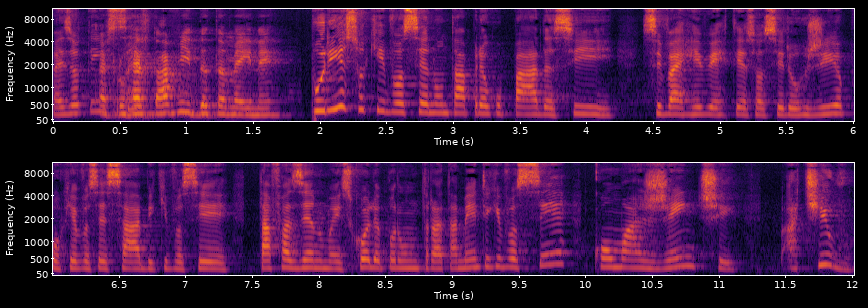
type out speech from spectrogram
Mas eu tenho É pro resto da vida também, né? Por isso que você não está preocupada se, se vai reverter sua cirurgia, porque você sabe que você está fazendo uma escolha por um tratamento e que você, como agente ativo,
